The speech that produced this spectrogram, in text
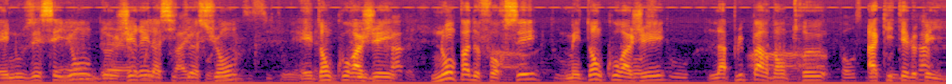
et nous essayons de gérer la situation et d'encourager, non pas de forcer, mais d'encourager la plupart d'entre eux à quitter le pays.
